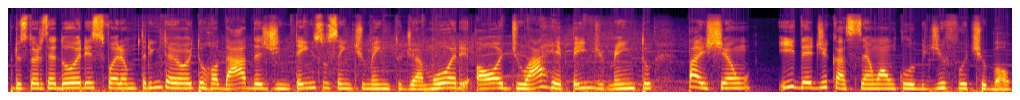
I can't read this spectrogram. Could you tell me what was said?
Para os torcedores foram 38 rodadas de intenso sentimento de amor, ódio, arrependimento, paixão e dedicação a um clube de futebol.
